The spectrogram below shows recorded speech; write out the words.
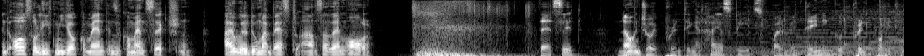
and also leave me your comment in the comment section. I will do my best to answer them all. That's it. Now enjoy printing at higher speeds while maintaining good print quality.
